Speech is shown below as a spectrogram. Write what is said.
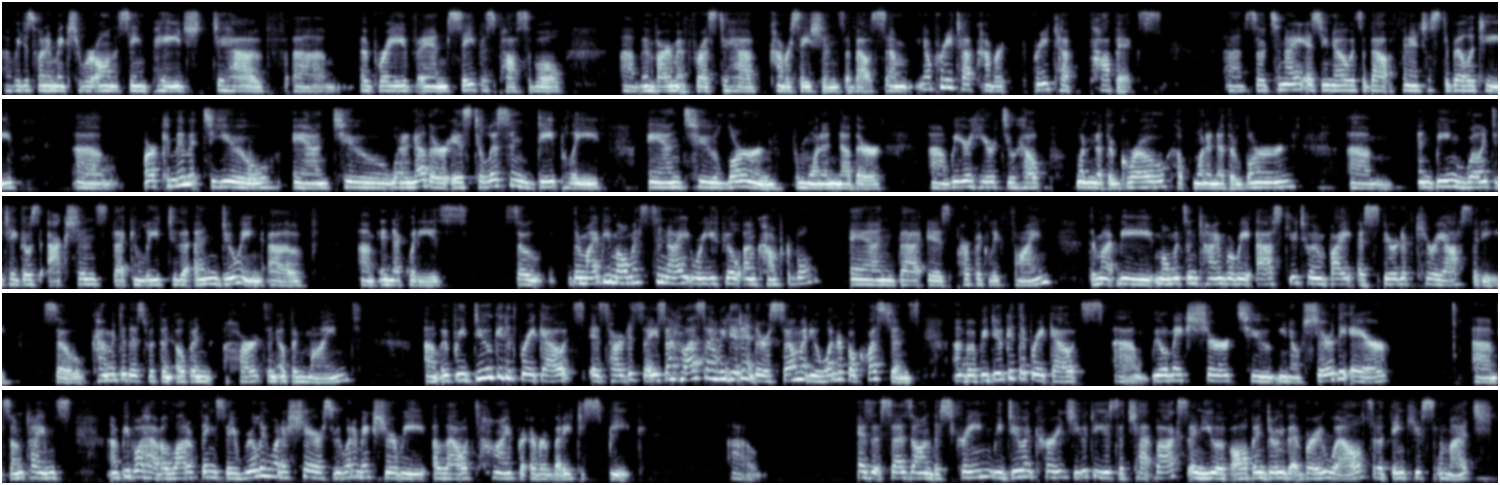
Uh, we just want to make sure we're all on the same page to have um, a brave and safe as possible um, environment for us to have conversations about some, you know, pretty tough, pretty tough topics. Um, so tonight, as you know, it's about financial stability. Um, our commitment to you and to one another is to listen deeply and to learn from one another. Uh, we are here to help one another grow, help one another learn, um, and being willing to take those actions that can lead to the undoing of um, inequities. So there might be moments tonight where you feel uncomfortable and that is perfectly fine. There might be moments in time where we ask you to invite a spirit of curiosity. So come into this with an open heart and open mind. Um, if we do get to the breakouts, it's hard to say. So last time we didn't, there are so many wonderful questions. Um, but if we do get the breakouts, um, we will make sure to, you know, share the air. Um, sometimes um, people have a lot of things they really want to share. So we want to make sure we allow time for everybody to speak. As it says on the screen, we do encourage you to use the chat box and you have all been doing that very well. So thank you so much.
